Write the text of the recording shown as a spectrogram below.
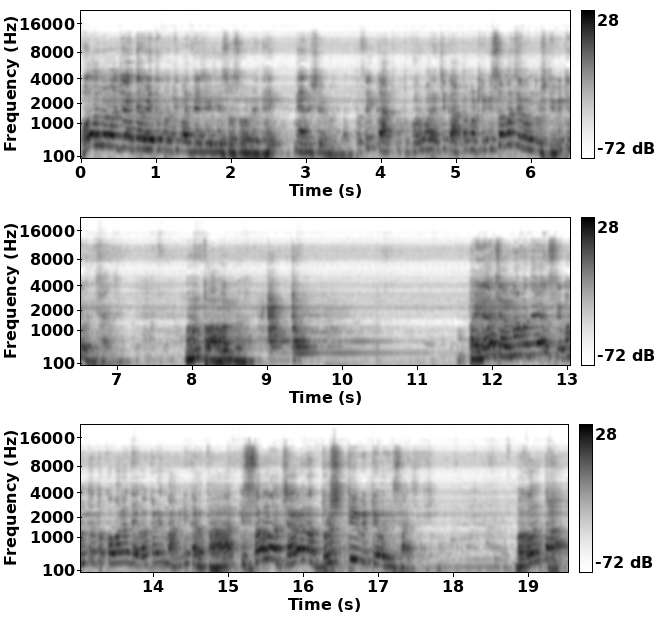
ओम नम त्या वेद प्रतिपाद्याचे जे सोसो वेद. आहे ज्ञानेश्वरीमध्ये तसंही गाथा तुकोरबायांची गाथा म्हटलं की समचरण दृष्टी विटेवरी सायची म्हणून तो अभंग पहिल्या चरणामध्ये श्रीमंत तुकोबारा देवाकडे मागणी करतात की समचरण दृष्टी विटेवरी साजरी. भगवंता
